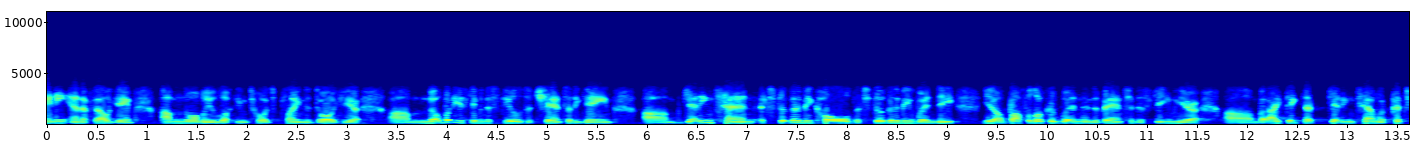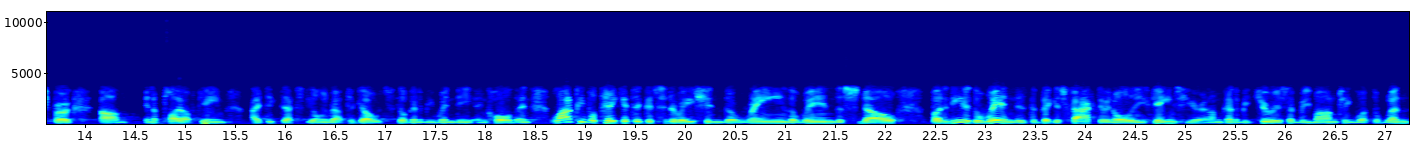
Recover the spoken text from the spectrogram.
any NFL game, I'm normally looking towards playing the dog here. Um, nobody's giving the Steelers a chance in the game. Um, getting 10, it's still going to be cold. It's still going to be windy. You know, Buffalo could win in advance in this game here, um, but I think that getting 10 with Pittsburgh um, in a playoff game, I think that's the only route to go. It's still going to be windy and cold. And a lot of people take into consideration the rain, the wind, the snow, but indeed the wind is the biggest factor in all of these games here. And I'm going to be curious and be monitoring what the wind,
